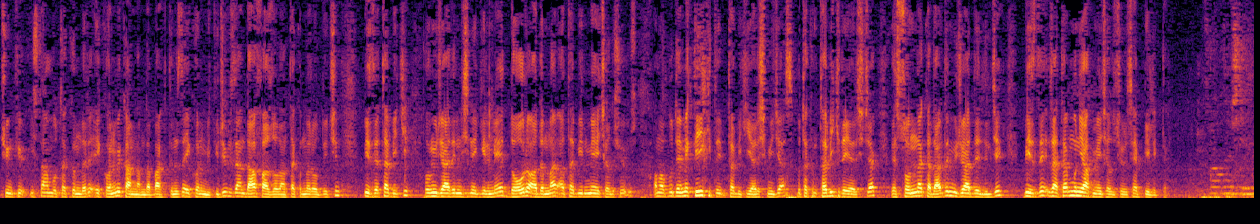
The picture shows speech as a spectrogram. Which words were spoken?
Çünkü İstanbul takımları ekonomik anlamda baktığınızda ekonomik gücü bizden daha fazla olan takımlar olduğu için biz de tabii ki bu mücadelenin içine girmeye doğru adımlar atabilmeye çalışıyoruz. Ama bu demek değil ki tabii ki yarışmayacağız. Bu takım tabii ki de yarışacak ve sonuna kadar da mücadele edilecek. Biz de zaten bunu yapmaya çalışıyoruz hep birlikte. Trabzon şehri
